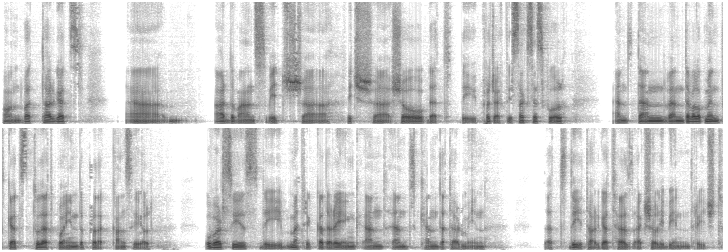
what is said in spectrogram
on what targets uh, are the ones which, uh, which uh, show that the project is successful. And then when development gets to that point, the product council oversees the metric gathering and, and can determine that the target has actually been reached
